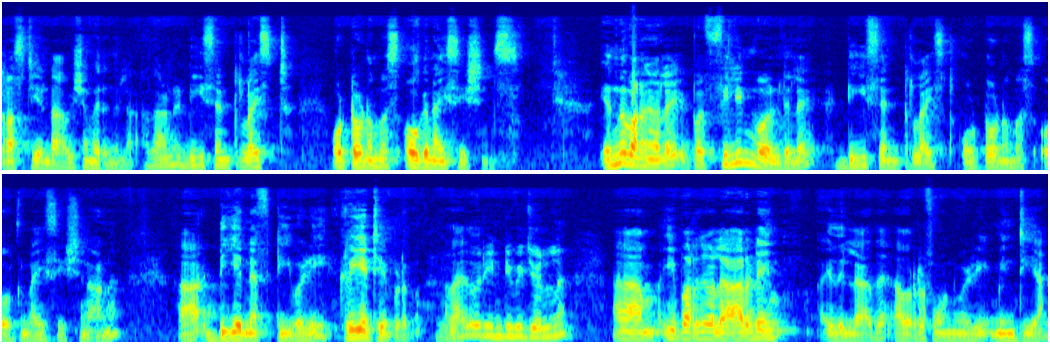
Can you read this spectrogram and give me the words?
ട്രസ്റ്റ് ചെയ്യേണ്ട ആവശ്യം വരുന്നില്ല. അതാണ് ഡീസെൻട്രലൈസ്ഡ് ഓട്ടോണമസ് ഓർഗനൈസേഷൻസ് എന്ന് പറഞ്ഞ പോലെ ഇപ്പോൾ ഫിലിം വേൾഡിലെ ഡീസെൻട്രലൈസ്ഡ് ഓട്ടോണമസ് ഓർഗനൈസേഷനാണ് ഡി എൻ എഫ് ടി വഴി ക്രിയേറ്റ് ചെയ്യപ്പെടുന്നത്. അതായത് ഒരു ഇൻഡിവിജ്വലിന് ഈ പറഞ്ഞ പോലെ ആരുടെയും ഇതില്ലാതെ അവരുടെ ഫോൺ വഴി മിന്റ് ചെയ്യാം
